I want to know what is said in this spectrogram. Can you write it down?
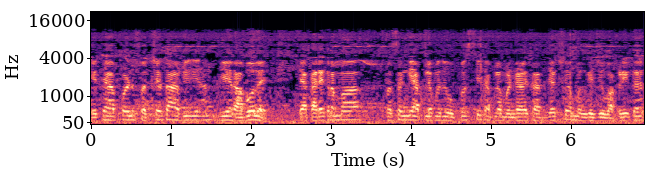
येथे आपण स्वच्छता अभियान जे राबवलंय त्या कार्यक्रमाप्रसंगी आपल्यामध्ये उपस्थित आपल्या मंडळाचे अध्यक्ष मंगेशजी वाकडीकर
